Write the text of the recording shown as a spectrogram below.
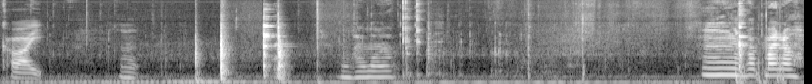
かわいい。うん。もうはい。もううん、やっぱりな。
